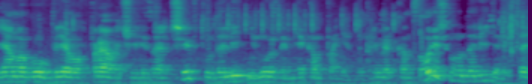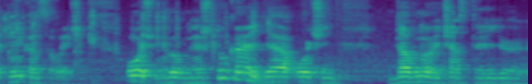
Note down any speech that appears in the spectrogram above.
я могу влево-вправо через Alt-Shift удалить ненужный мне компонент. Например, cancellation удалить и написать не cancellation. Очень удобная штука, я очень давно и часто ее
